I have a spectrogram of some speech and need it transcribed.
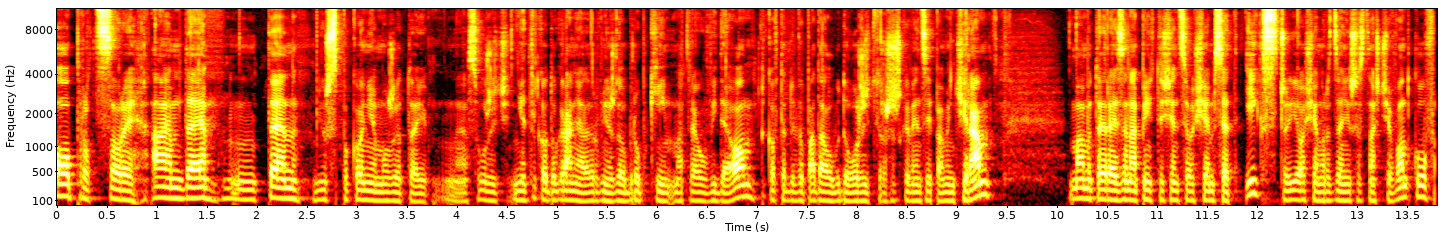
o procesory AMD. Ten już spokojnie może tutaj e, służyć nie tylko do grania, ale również do obróbki materiału wideo, tylko wtedy wypadałoby dołożyć troszeczkę więcej pamięci RAM. Mamy tutaj Ryzena 5800X, czyli 8 rdzeni 16 wątków.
